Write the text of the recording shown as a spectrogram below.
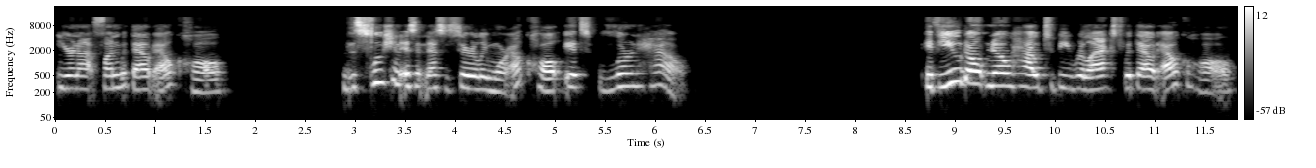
you're not fun without alcohol the solution isn't necessarily more alcohol it's learn how. If you don't know how to be relaxed without alcohol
